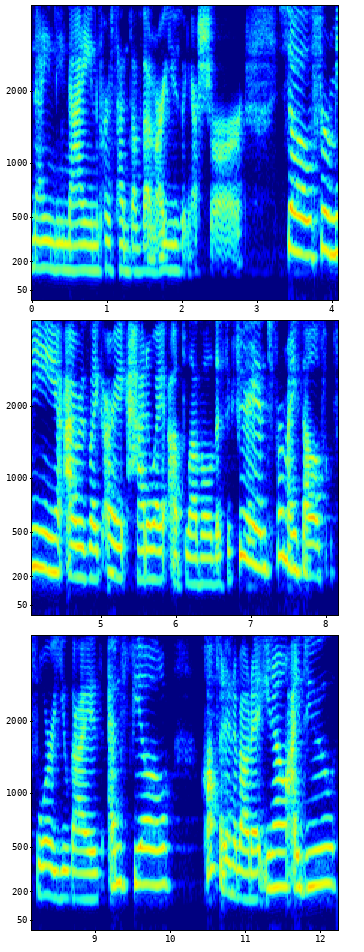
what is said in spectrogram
99% of them are using a Shure. So for me, I was like, all right, how do I up level this experience for myself, for you guys, and feel confident about it? You know, I do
